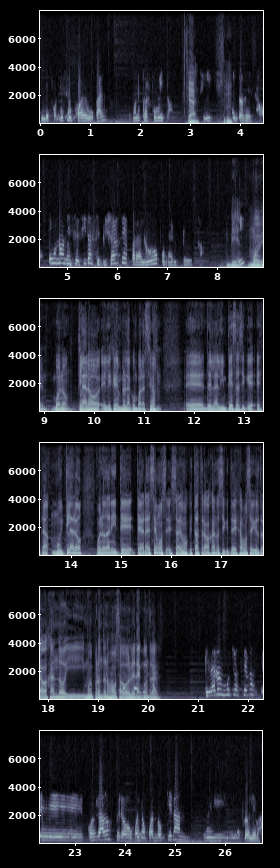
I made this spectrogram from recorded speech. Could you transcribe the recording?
le pones enjuague bucal, le pones perfumito. ¿sí? Entonces, uno necesita cepillarse para luego poner el producto. Bien, muy bien. Bueno, claro el ejemplo, la comparación eh, de la limpieza, así que está muy claro. Bueno, Dani, te, te agradecemos, eh, sabemos que estás trabajando, así que te dejamos seguir trabajando y, muy pronto nos vamos a volver a encontrar. Quedaron muchos temas eh, colgados, pero bueno, cuando quieran no hay ningún problema.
